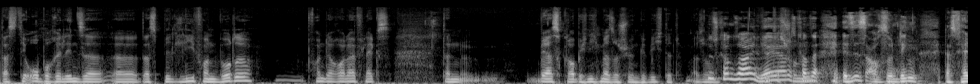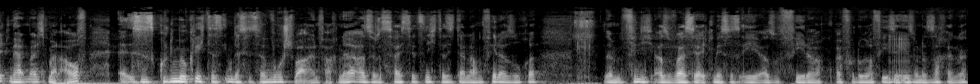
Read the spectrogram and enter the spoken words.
dass die obere Linse äh, das Bild liefern würde von der Rolleiflex, dann wäre es, glaube ich, nicht mehr so schön gewichtet. Also, das kann sein, ja, ja, das kann sein. Es ist auch so ein Ding, das fällt mir halt manchmal auf. Es ist gut möglich, dass ihm das jetzt wurscht war einfach, ne? Also das heißt jetzt nicht, dass ich da nach einem Fehler suche. Ähm, Finde ich, also weiß ja, ich mir ist das eh, also Fehler bei Fotografie ist ja eh mhm. so eine Sache, ne?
